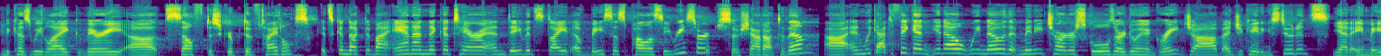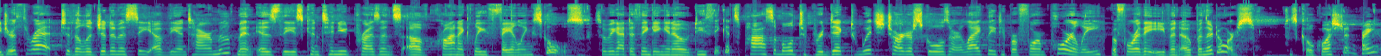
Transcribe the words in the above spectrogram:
because we like very uh, self descriptive titles. It's conducted by Anna Nicotera and David Stuit of Basis Policy Research, so shout out to them. Uh, Uh, and we got to thinking, you know, we know that many charter schools are doing a great job educating students, yet a major threat to the legitimacy of the entire movement is these continued presence of chronically failing schools. So we got to thinking, you know, do you think it's possible to predict which charter schools are likely to perform poorly before they even open their doors? That's a cool question, right?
